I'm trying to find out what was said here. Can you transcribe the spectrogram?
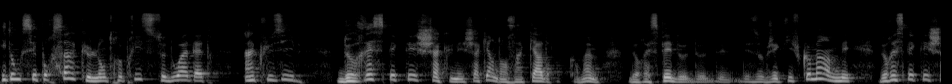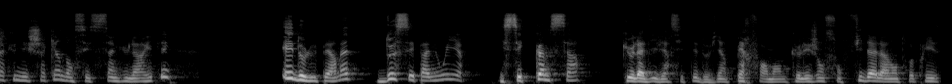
Et donc, c'est pour ça que l'entreprise se doit d'être inclusive, de respecter chacune et chacun dans un cadre quand même de respect des objectifs communs, mais de respecter chacune et chacun dans ses singularités et de lui permettre de s'épanouir. Et c'est comme ça que la diversité devient performante, que les gens sont fidèles à l'entreprise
